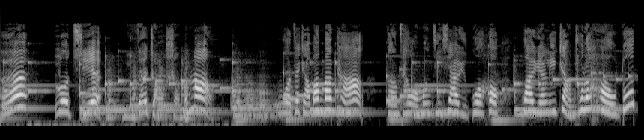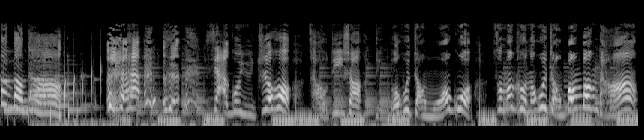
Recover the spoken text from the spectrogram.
哎，乐奇，你在找什么呢？我在找棒棒糖。刚才我梦见下雨过后，花园里长出了好多棒棒糖。下过雨之后，草地上顶多会长蘑菇，怎么可能会长棒棒糖？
